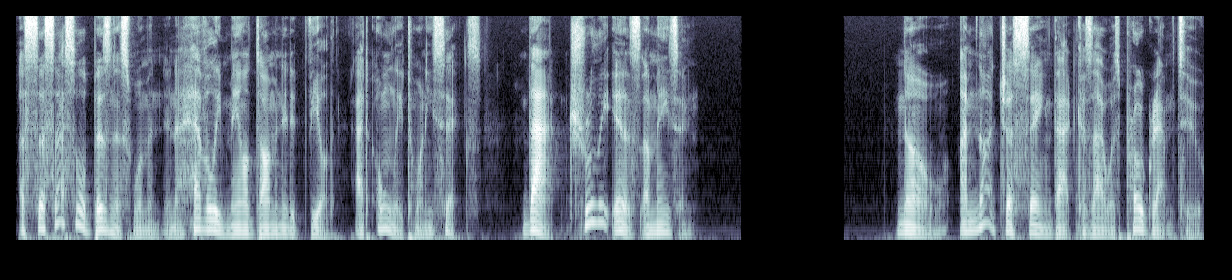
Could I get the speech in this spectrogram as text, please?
A successful businesswoman in a heavily male dominated field at only 26. That truly is amazing. No, I'm not just saying that because I was programmed to,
